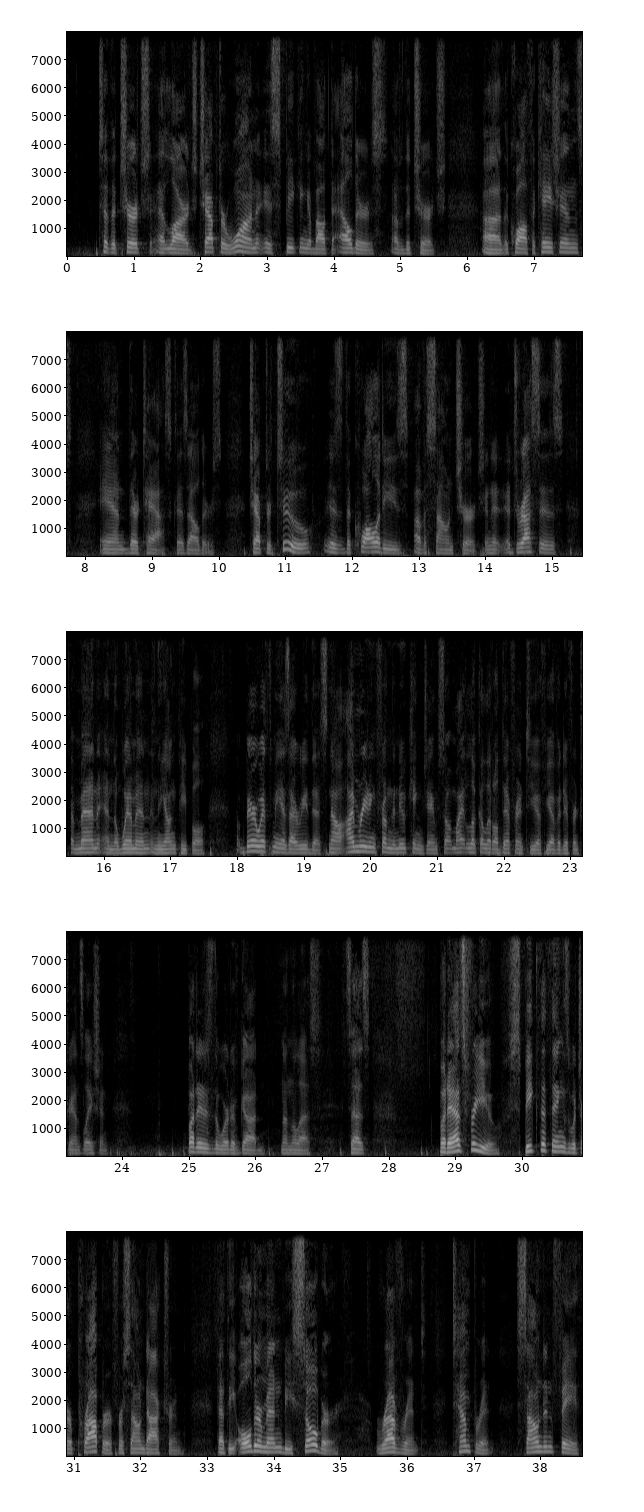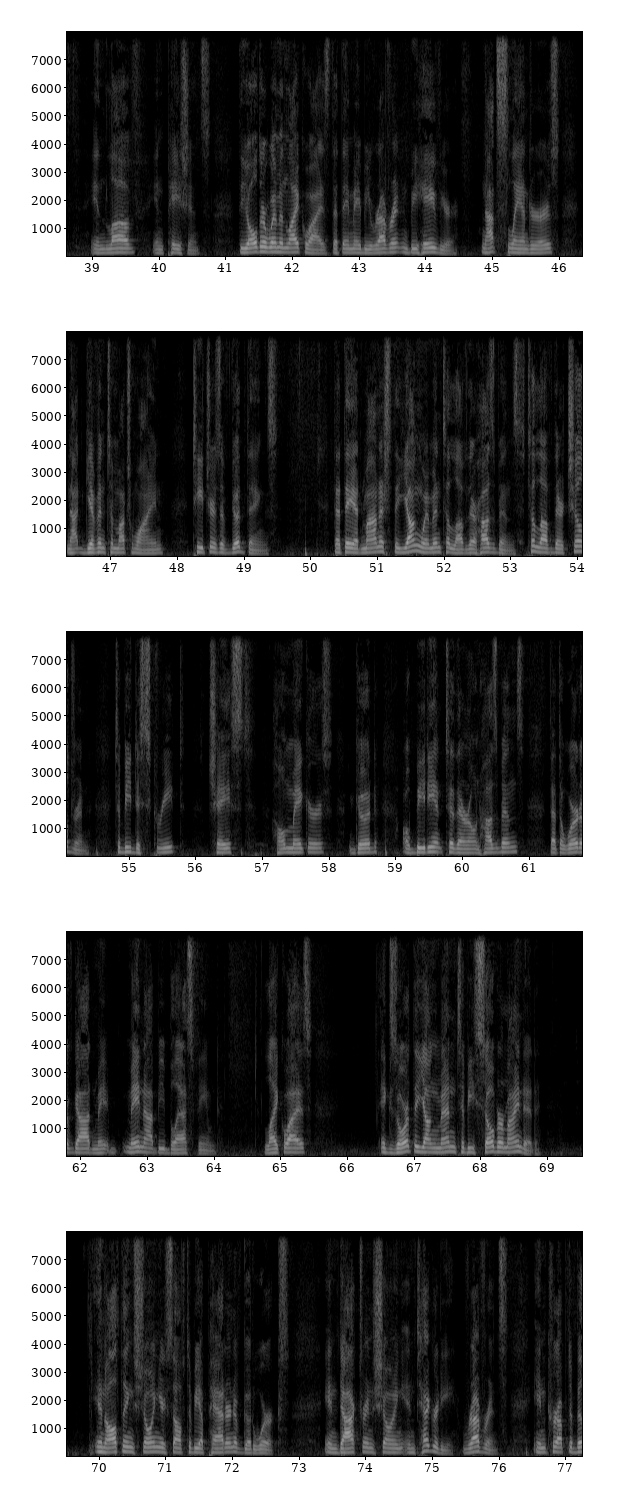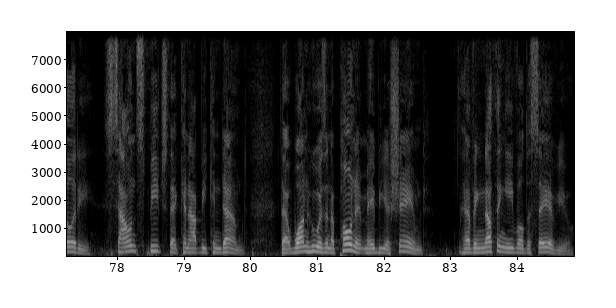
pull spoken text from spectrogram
to the church at large. Chapter 1 is speaking about the elders of the church uh, the qualifications and their tasks as elders. Chapter 2 is the qualities of a sound church, and it addresses the men and the women and the young people. Bear with me as I read this. Now, I'm reading from the New King James, so it might look a little different to you if you have a different translation. But it is the Word of God nonetheless. It says, But as for you, speak the things which are proper for sound doctrine, that the older men be sober reverent, temperate, sound in faith, in love, in patience. The older women likewise, that they may be reverent in behavior, not slanderers, not given to much wine, teachers of good things. That they admonish the young women to love their husbands, to love their children, to be discreet, chaste, homemakers, good, obedient to their own husbands, that the word of God may, may not be blasphemed. Likewise, exhort the young men to be sober minded, in all things showing yourself to be a pattern of good works, in doctrine showing integrity, reverence, incorruptibility, sound speech that cannot be condemned, that one who is an opponent may be ashamed, having nothing evil to say of you.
